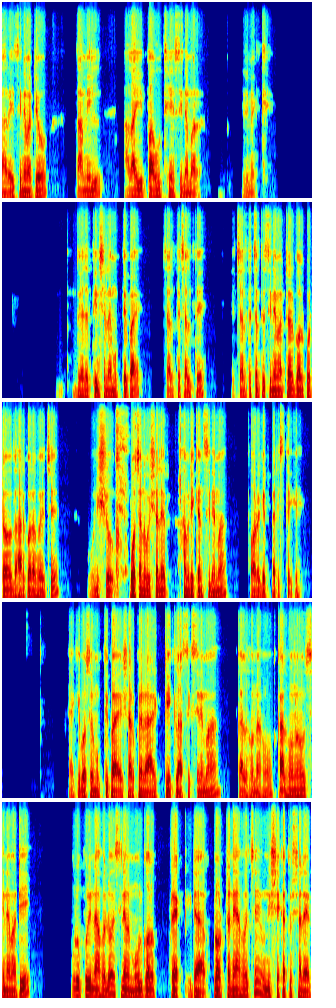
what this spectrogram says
আর এই সিনেমাটিও তামিল আলাই পাউথে সিনেমার রিমেক দুই সালে মুক্তি পায় চলতে চলতে। চলতে চলতে সিনেমাটার গল্পটাও ধার করা হয়েছে উনিশশো পঁচানব্বই সালের আমেরিকান সিনেমা ফরগেট প্যারিস থেকে। একই বছর মুক্তি পায় শাহরুখ খানের আরেকটি ক্লাসিক সিনেমা, কাল হোনাহো কাল হোনাহো সিনেমাটি পুরোপুরি না হলেও সিনেমার মূল গল্প এটা প্লটটা নেওয়া হয়েছে উনিশশো একাত্তর সালের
